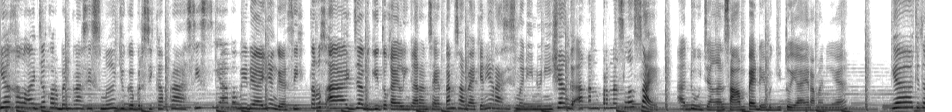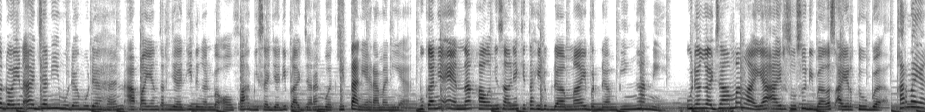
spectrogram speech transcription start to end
Ya kalau aja korban rasisme juga bersikap rasis ya apa bedanya nggak sih? Terus aja begitu kayak lingkaran setan sampai akhirnya rasisme di Indonesia nggak akan pernah selesai. Aduh jangan sampai deh begitu ya Eramania Ya kita doain aja nih mudah-mudahan apa yang terjadi dengan Mbak Olfah bisa jadi pelajaran buat kita nih Ramania. Bukannya enak kalau misalnya kita hidup damai berdampingan nih. Udah nggak zaman lah ya air susu dibalas air tuba. Karena yang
